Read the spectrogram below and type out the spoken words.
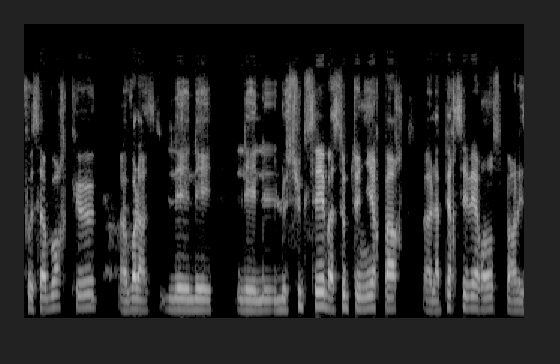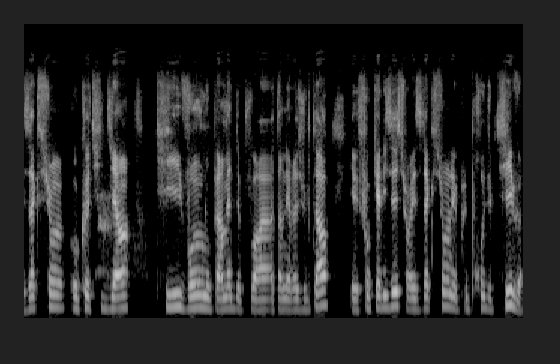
il faut savoir que voilà, le succès va s'obtenir par la persévérance, par les actions au quotidien, qui vont nous permettre de pouvoir atteindre les résultats et focaliser sur les actions les plus productives.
